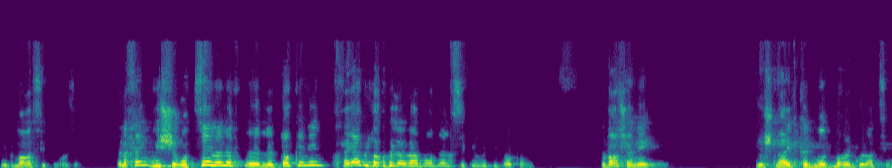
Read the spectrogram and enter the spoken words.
נגמר הסיפור הזה. ולכן מי שרוצה ללכת לטוקנים חייב לעבור דרך security token. דבר שני, ישנה התקדמות ברגולציה.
